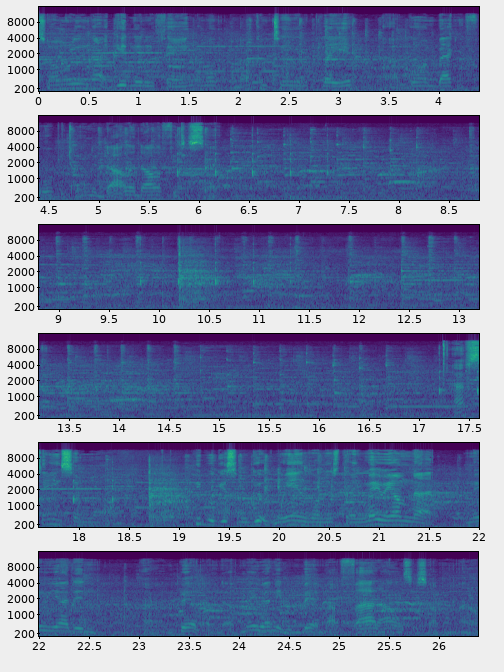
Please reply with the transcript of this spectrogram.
So I'm really not getting anything. I'm gonna, I'm gonna continue to play it. I'm going back and forth between the dollar, and dollar fifty cent. I've seen some uh, people get some good wins on this thing. Maybe I'm not. Maybe I didn't uh, bet enough. Maybe I need to bet about five dollars or something.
